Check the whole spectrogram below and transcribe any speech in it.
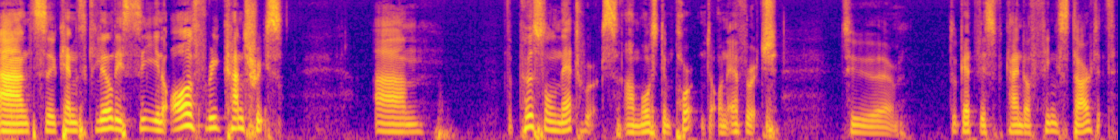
And so you can clearly see in all three countries, um, the personal networks are most important on average to, uh, to get this kind of thing started.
